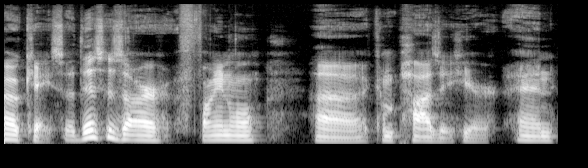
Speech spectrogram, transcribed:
Okay, so this is our final uh, composite here. And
